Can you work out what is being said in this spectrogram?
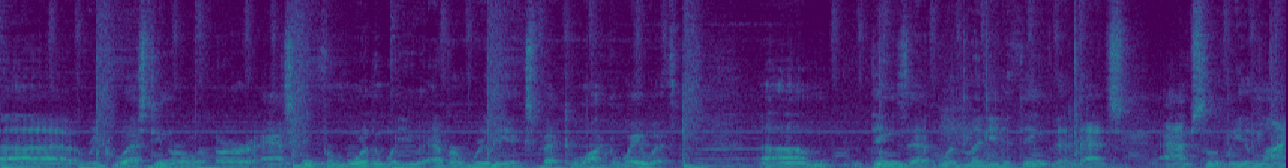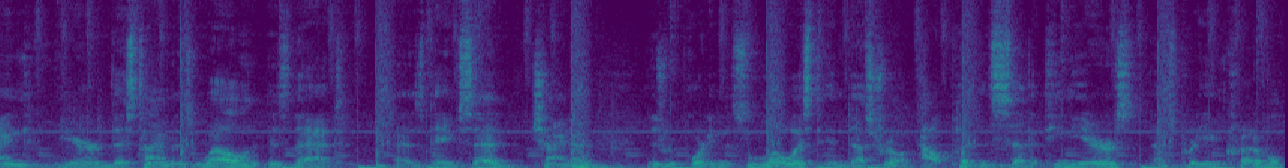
uh, requesting or, or, asking for more than what you ever really expect to walk away with. Um, things that would lead you to think that that's absolutely aligned here this time as well is that, as Dave said, China is reporting its lowest industrial output in 17 years. That's pretty incredible.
